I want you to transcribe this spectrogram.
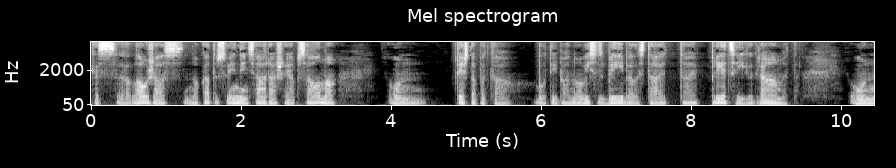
kas laužās no katras vindiņas ārā šajā psalmā, un tieši tāpat kā būtībā no visas bībeles, tā ir, tā ir priecīga grāmata, un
